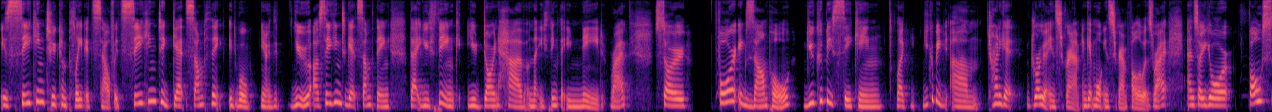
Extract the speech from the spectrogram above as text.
is seeking to complete itself. It's seeking to get something, it, well, you know, you are seeking to get something that you think you don't have and that you think that you need, right? So, for example, you could be seeking, like, you could be um, trying to get grow your Instagram and get more Instagram followers, right? And so your false,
